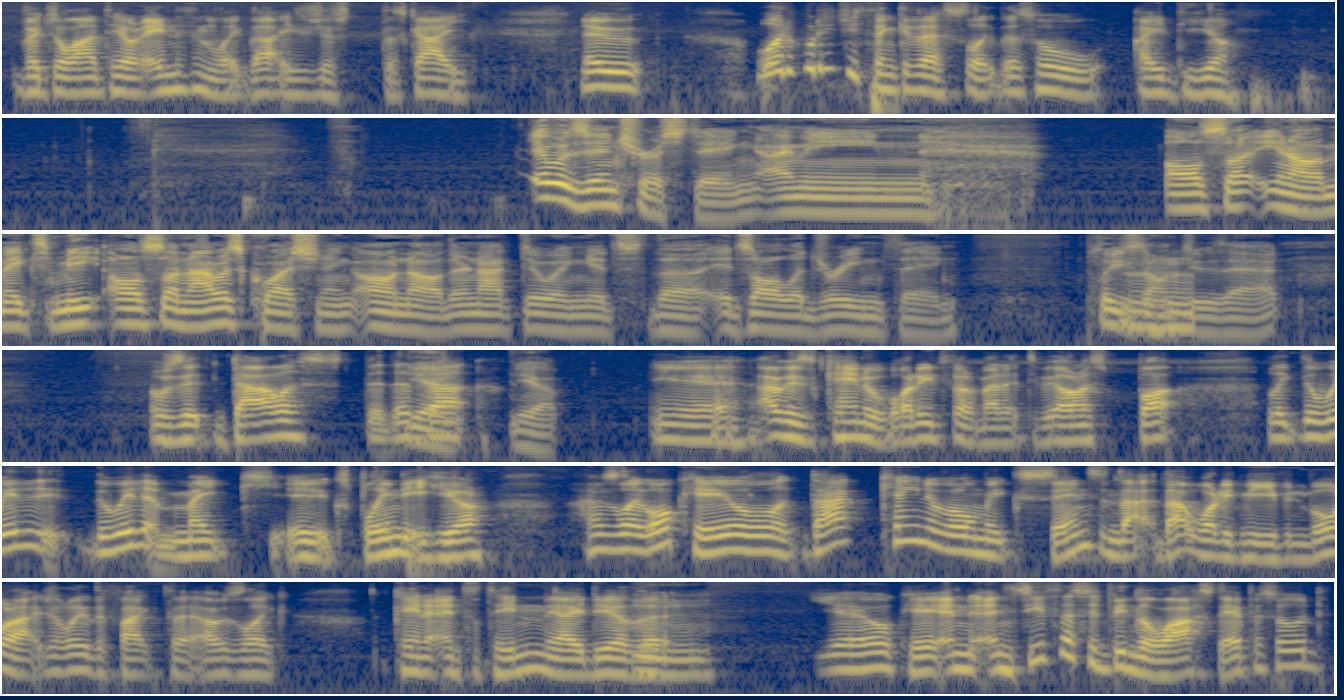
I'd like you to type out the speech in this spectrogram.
vigilante or anything like that. He's just this guy. Now, what what did you think of this? Like this whole idea? It was interesting. I mean, also, you know, it makes me. All of a sudden, I was questioning. Oh no, they're not doing it's the it's all a dream thing. Please don't mm-hmm. do that. Was it Dallas that did Yeah, that? yeah. Yeah, I was kind of worried for a minute to be honest, but like the way that the way that Mike explained it here, I was like, okay, well that kind of all makes sense, and that that worried me even more actually. The fact that I was like kind of entertaining the idea that yeah, okay, and and see if this had been the last episode,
